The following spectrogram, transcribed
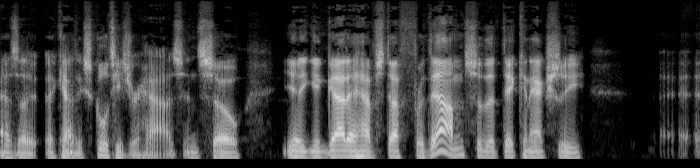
as a, a Catholic school teacher has. And so you, know, you got to have stuff for them so that they can actually, uh,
